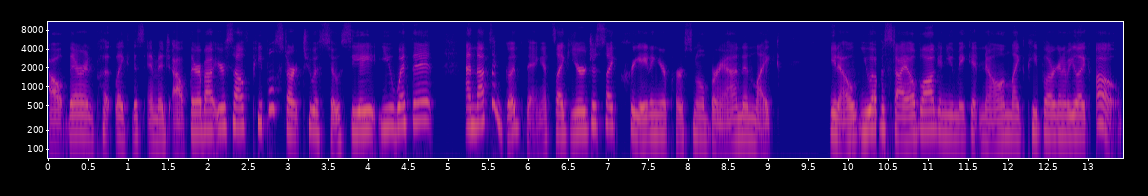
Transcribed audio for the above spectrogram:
out there and put like this image out there about yourself, people start to associate you with it. And that's a good thing. It's like you're just like creating your personal brand and like, you know, you have a style blog and you make it known, like people are going to be like, oh,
